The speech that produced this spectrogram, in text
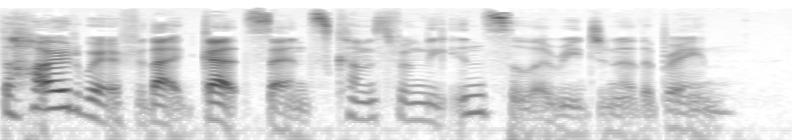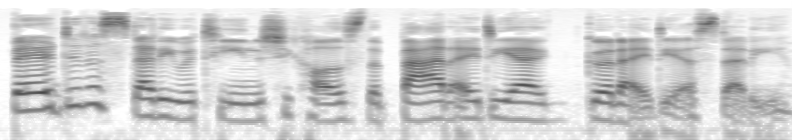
The hardware for that gut sense comes from the insula region of the brain. Baird did a study with teens she calls the bad idea, good idea study.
